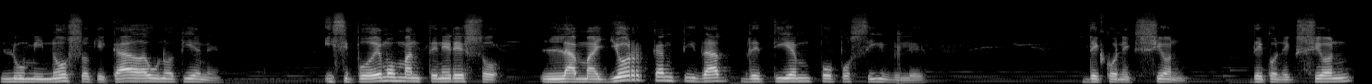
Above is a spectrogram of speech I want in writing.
luminoso que cada uno tiene, y si podemos mantener eso la mayor cantidad de tiempo posible de conexión, de conexión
